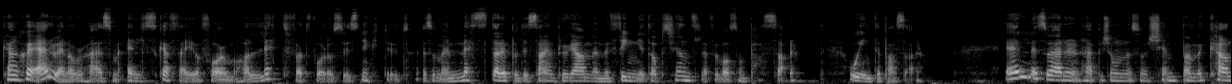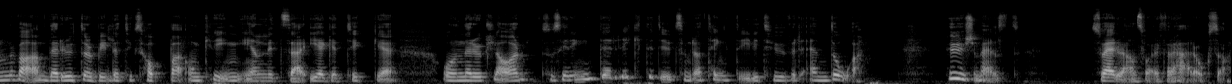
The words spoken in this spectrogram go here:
Kanske är du en av de här som älskar färg och form och har lätt för att få det att se snyggt ut. Alltså som är mästare på designprogrammen med fingertoppskänsla för vad som passar och inte passar. Eller så är det den här personen som kämpar med Canva där rutor och bilder tycks hoppa omkring enligt så eget tycke och när du är klar så ser det inte riktigt ut som du har tänkt i ditt huvud ändå. Hur som helst så är du ansvarig för det här också.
